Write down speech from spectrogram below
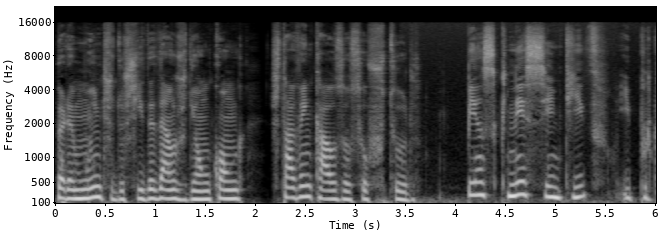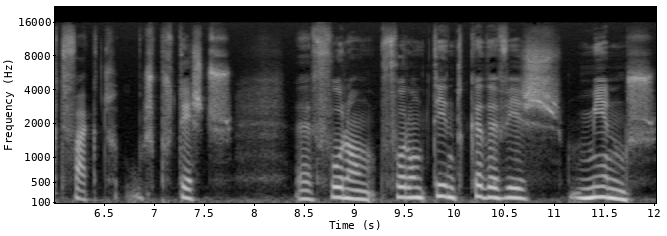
Para muitos dos cidadãos de Hong Kong, estava em causa o seu futuro penso que nesse sentido, e porque de facto os protestos uh, foram, foram tendo cada vez menos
